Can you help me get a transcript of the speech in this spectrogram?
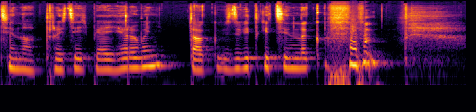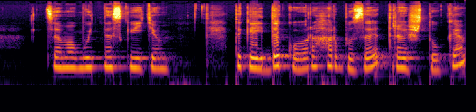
ціна 35 гривень. Так, звідки цінник? Це, мабуть, не з квітів. Такий декор, гарбузи 3 штуки.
